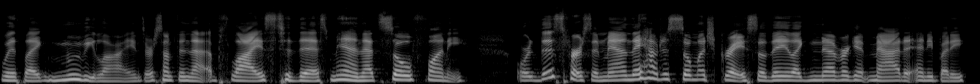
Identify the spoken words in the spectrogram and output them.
with like movie lines or something that applies to this man that's so funny or this person, man, they have just so much grace. So they like never get mad at anybody.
